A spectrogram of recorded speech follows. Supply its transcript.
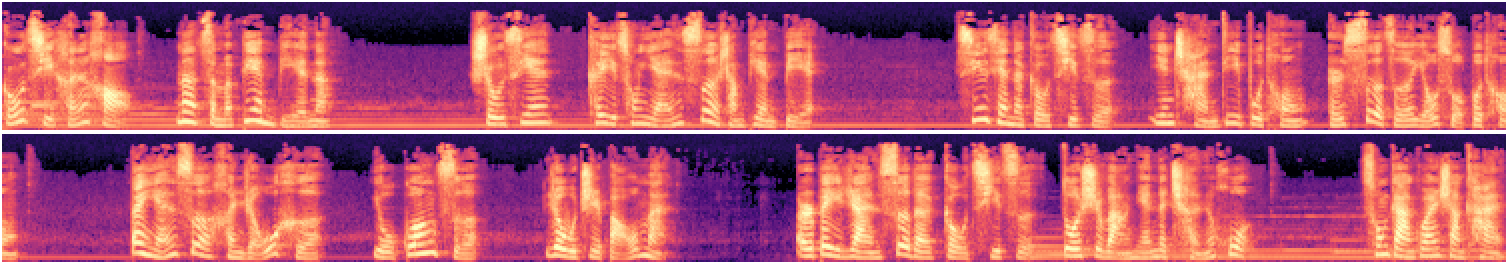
枸杞很好，那怎么辨别呢？首先可以从颜色上辨别。新鲜的枸杞子因产地不同而色泽有所不同，但颜色很柔和，有光泽，肉质饱满；而被染色的枸杞子多是往年的陈货，从感官上看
